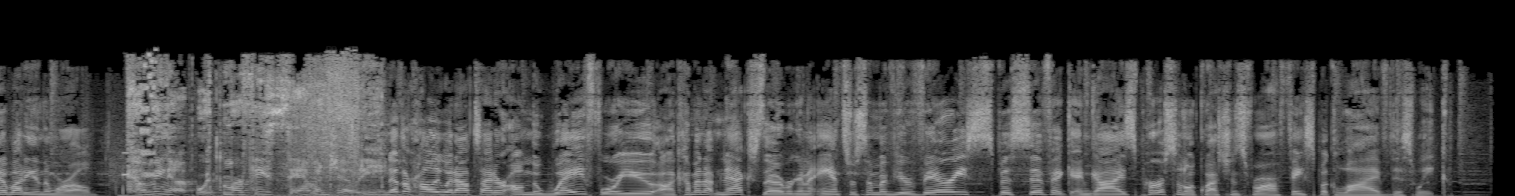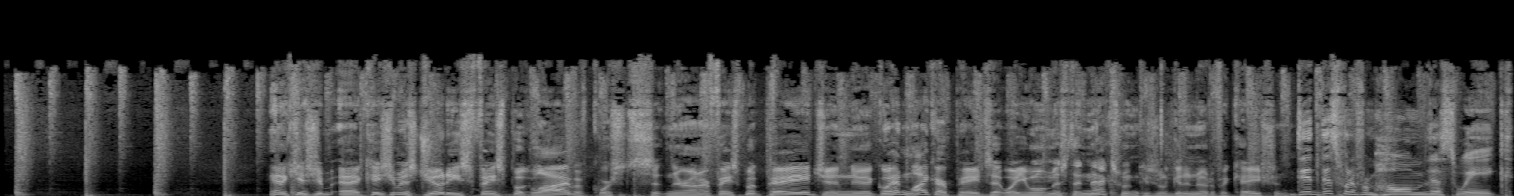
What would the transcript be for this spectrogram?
Nobody in the world. Coming up with Murphy, Sam, and Jody. Another Hollywood outsider on the way for you. Uh, coming up next, though, we're going to answer some of your very specific and guys' personal questions from our Facebook Live this week. And in case you, uh, in case you missed Jody's Facebook Live, of course, it's sitting there on our Facebook page. And uh, go ahead and like our page. That way you won't miss the next one because you'll get a notification. did this one from home this week,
